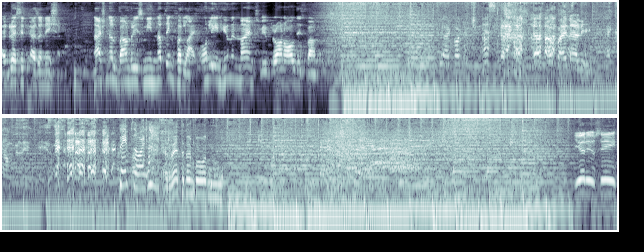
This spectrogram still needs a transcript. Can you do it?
address it as a nation. National boundaries mean nothing for life, only in human minds we've drawn all these boundaries. Yeah, I got it. Yes. Finally. I can't believe this. Save soil. Rettet den Boden! Here you see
